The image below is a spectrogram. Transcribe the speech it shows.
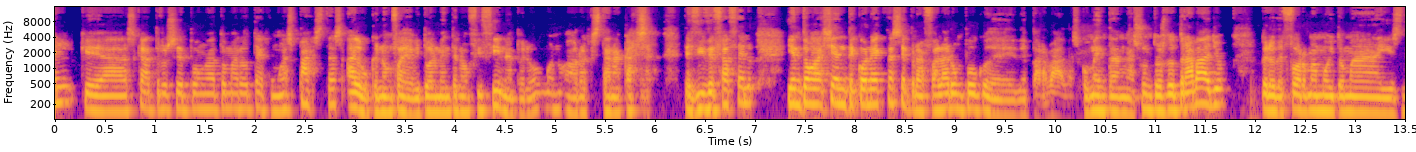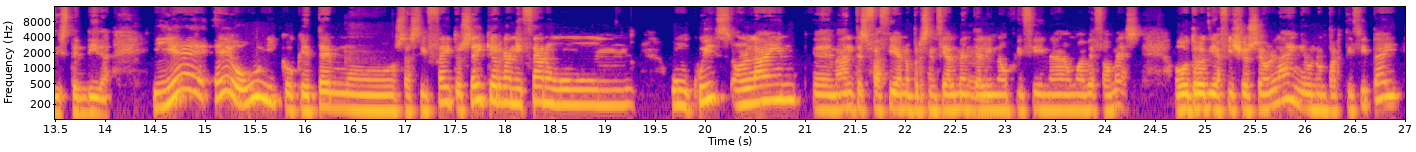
el que ás 4 se pon a tomar o té con as pastas, algo que non fai habitualmente na oficina, pero, bueno, ahora que está na casa, decide facelo. E entón a xente conéctase para falar un pouco de, de parvadas. Comentan asuntos do traballo, pero de forma moito máis distendida. E é, é o único único que temos así feito. Sei que organizaron un, un quiz online, eh, antes facíano presencialmente ali mm. na oficina unha vez ao mes, outro día fixose online, eu non participei,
